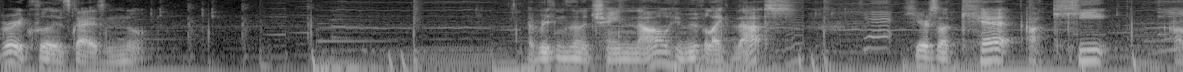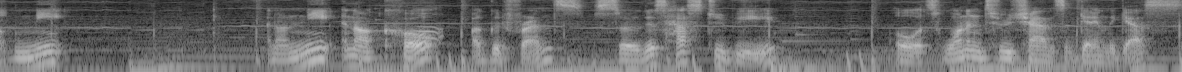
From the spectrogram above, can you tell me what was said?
very clearly this guy is No. Everything's on a chain now. You move it like that, Here's our ke, our ki, our ni, and our ni and our ko are good friends. So this has to be, oh, it's one in two chance of getting the guess.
